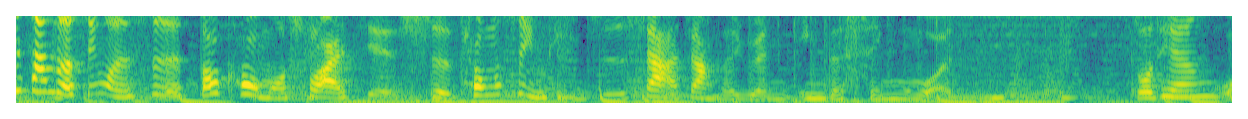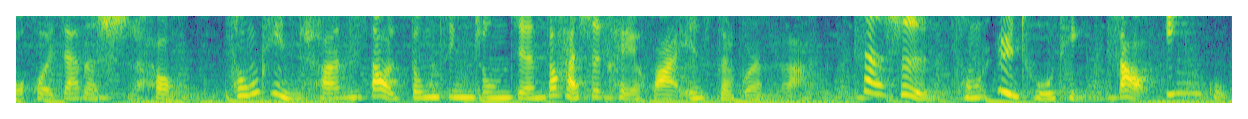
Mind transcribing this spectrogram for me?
第三则新闻是 Docomo 出来解释通信品质下降的原因的新闻。昨天我回家的时候，从品川到东京中间都还是可以滑 Instagram 啦，但是从玉图町到英谷，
